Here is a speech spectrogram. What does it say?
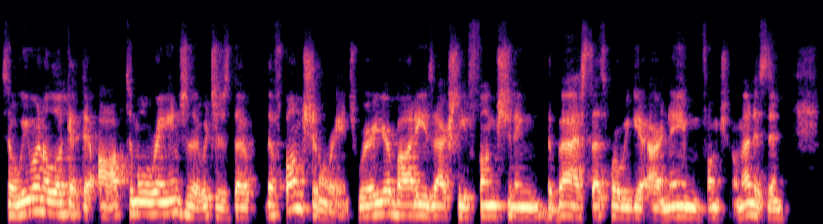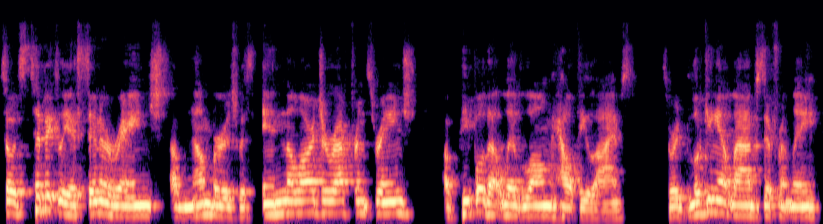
So we want to look at the optimal range, which is the, the functional range, where your body is actually functioning the best. That's where we get our name, functional medicine. So it's typically a thinner range of numbers within the larger reference range of people that live long, healthy lives. So we're looking at labs differently.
